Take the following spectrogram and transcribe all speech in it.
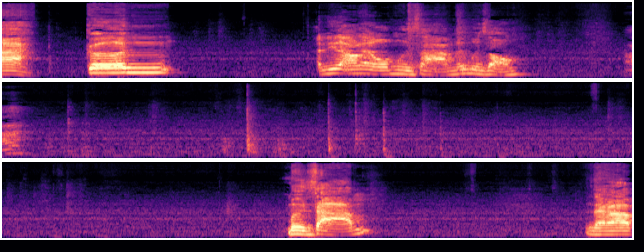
อะ เกิน อันนี้เราเอาอะไรโอ้หมื่นสามหรือหมื่นสองอะหมื่นสามนะครับ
